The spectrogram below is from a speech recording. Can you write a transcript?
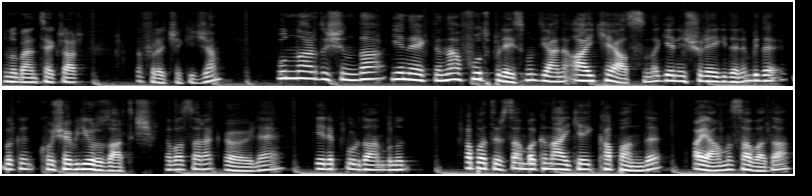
Şunu ben tekrar sıfıra çekeceğim. Bunlar dışında yeni eklenen food placement yani IK aslında. Gelin şuraya gidelim. Bir de bakın koşabiliyoruz artık shift'e basarak. Öyle. Gelip buradan bunu kapatırsam bakın IK kapandı. Ayağımız havada.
